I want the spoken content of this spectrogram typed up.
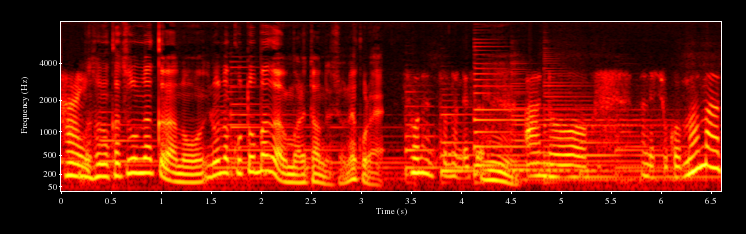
はい、その活動の中からあのいろんな言葉が生まれたんですよねこれ。そうなんですそうなんです。うん、あのなんでしょうこうママっ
